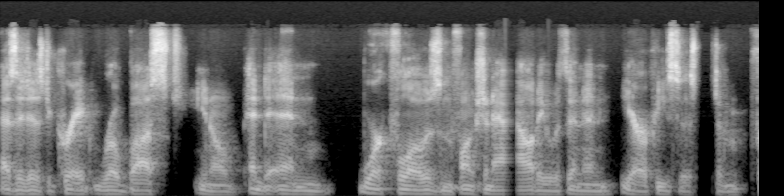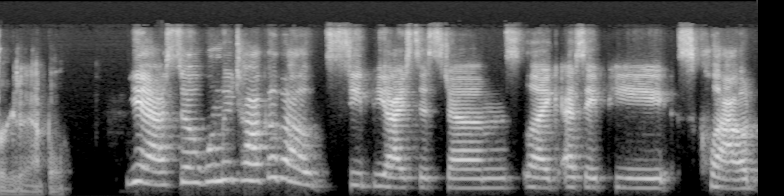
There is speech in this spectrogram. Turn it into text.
as it is to create robust, you know, end to end workflows and functionality within an ERP system, for example. Yeah. So when we talk about CPI systems like SAP's cloud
